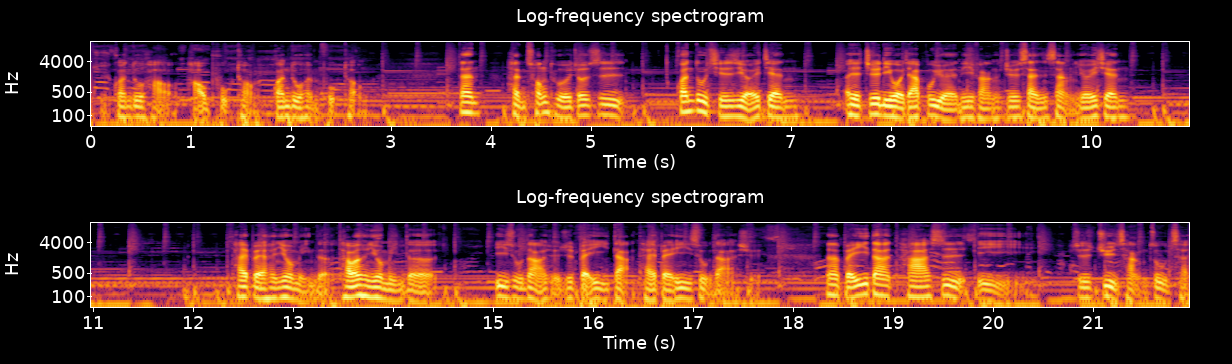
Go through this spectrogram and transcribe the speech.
就是关渡好好普通，关渡很普通。但很冲突的就是，关渡其实有一间，而且就是离我家不远的地方，就是山上有一间台北很有名的、台湾很有名的艺术大学，就是北艺大，台北艺术大学。那北艺大它是以就是剧场著称，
